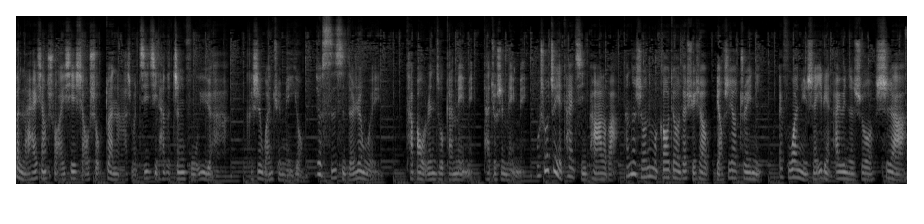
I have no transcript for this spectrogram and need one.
本来还想耍一些小手段啊，什么激起他的征服欲啊，可是完全没用，就死死的认为。他把我认作干妹妹，她就是妹妹。我说这也太奇葩了吧！他那时候那么高调的在学校表示要追你，F1 女神一脸哀怨的说：“是啊，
